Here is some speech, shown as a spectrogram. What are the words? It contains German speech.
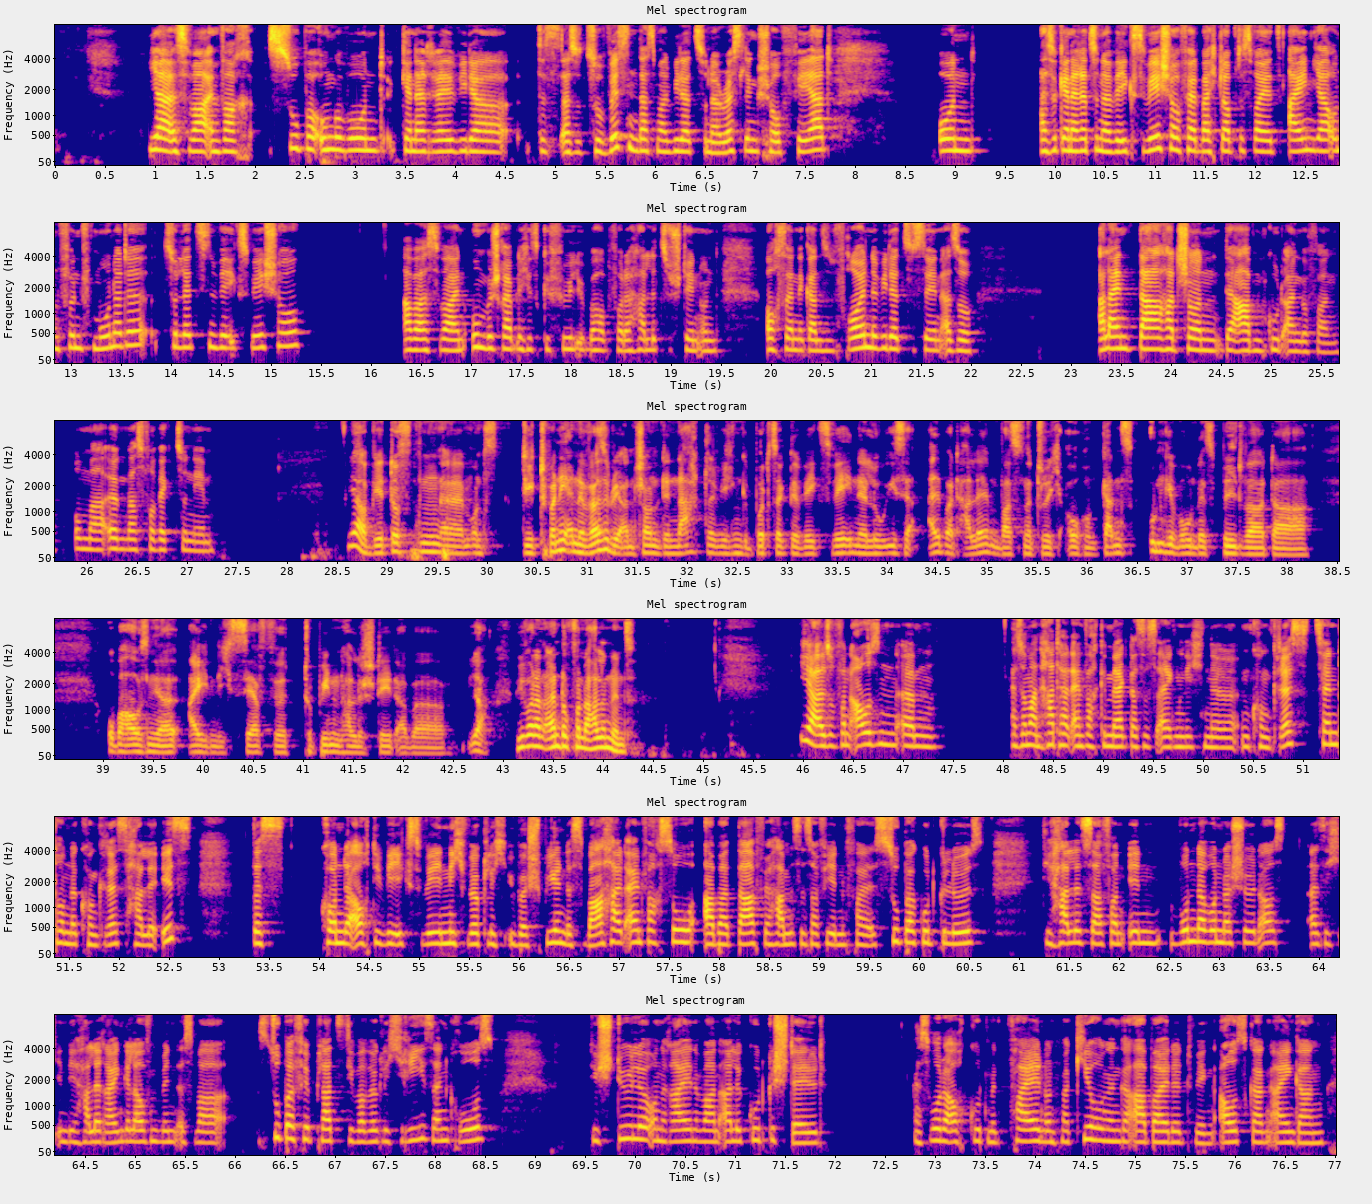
Ja, es war einfach super ungewohnt, generell wieder das, also zu wissen, dass man wieder zu einer Wrestling-Show fährt und also generell zu einer WXW-Show fährt, weil ich glaube, das war jetzt ein Jahr und fünf Monate zur letzten WXW-Show. Aber es war ein unbeschreibliches Gefühl, überhaupt vor der Halle zu stehen und auch seine ganzen Freunde wiederzusehen. Also allein da hat schon der Abend gut angefangen, um mal irgendwas vorwegzunehmen. Ja, wir durften ähm, uns die 20th Anniversary anschauen, den nachträglichen Geburtstag der WXW in der Luise Albert Halle, was natürlich auch ein ganz ungewohntes Bild war, da Oberhausen ja eigentlich sehr für Turbinenhalle steht. Aber ja, wie war dein Eindruck von der Halle, Nins? Ja, also von außen, ähm, also man hat halt einfach gemerkt, dass es eigentlich eine, ein Kongresszentrum, eine Kongresshalle ist. Das konnte auch die WXW nicht wirklich überspielen. Das war halt einfach so, aber dafür haben sie es auf jeden Fall super gut gelöst. Die Halle sah von innen wunder wunderschön aus, als ich in die Halle reingelaufen bin. Es war super viel Platz, die war wirklich riesengroß. Die Stühle und Reihen waren alle gut gestellt. Es wurde auch gut mit Pfeilen und Markierungen gearbeitet, wegen Ausgang, Eingang.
